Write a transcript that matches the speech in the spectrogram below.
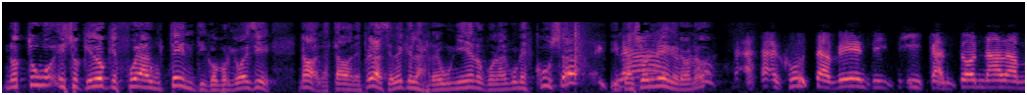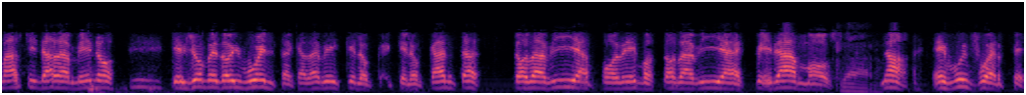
No tuvo, eso quedó que fue auténtico, porque vos decís, no, la estaban esperando, se ve que las reunieron con alguna excusa y cayó el negro, ¿no? Justamente, y, y cantó nada más y nada menos que yo me doy vuelta cada vez que lo, que lo canta. Todavía podemos, todavía esperamos. Claro. No, es muy fuerte.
